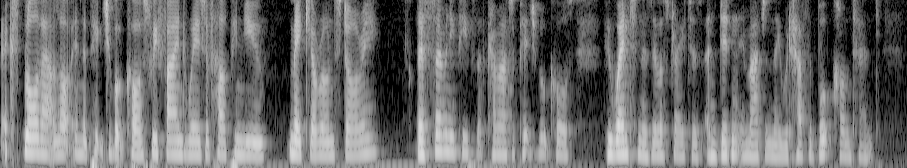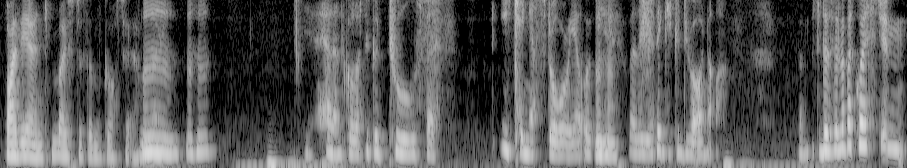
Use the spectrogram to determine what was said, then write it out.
explore that a lot in the picture book course. We find ways of helping you make your own story. There's so many people that have come out of picture book course who went in as illustrators and didn't imagine they would have the book content. By the end, most of them have got it, haven't they? Mm-hmm. Yeah, Helen's got lots of good tools for eking a story out of you, Mm-hmm. whether you think you can do it or not. Um, so there was another question.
